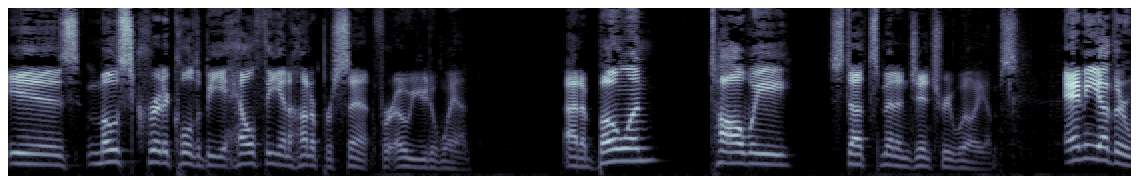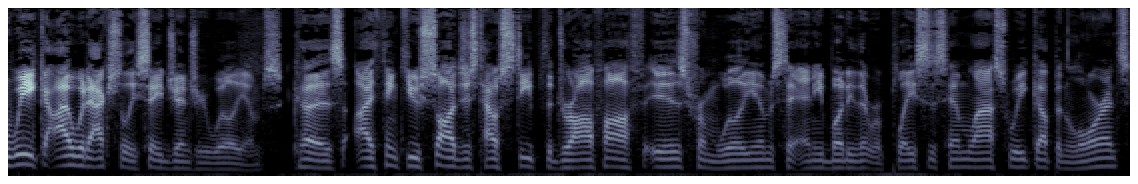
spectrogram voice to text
is most critical to be healthy and 100% for OU to win? Out of Bowen, Tawee, Stutsman, and Gentry Williams. Any other week, I would actually say Gentry Williams because I think you saw just how steep the drop off is from Williams to anybody that replaces him last week up in Lawrence.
